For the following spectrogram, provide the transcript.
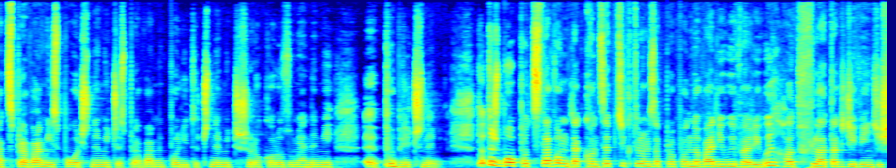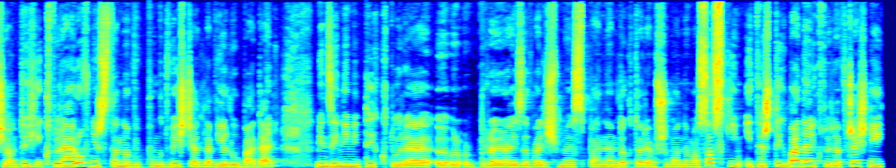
nad sprawami społecznymi, czy sprawami politycznymi, czy szeroko rozumianymi e, publicznymi. To też było podstawą dla koncepcji, którą zaproponowali Weaver i Wilhot w latach 90. i która również stanowi punkt wyjścia dla wielu badań, między innymi tych, które które e, realizowaliśmy z panem doktorem Szymonem Osowskim i też tych badań, które wcześniej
